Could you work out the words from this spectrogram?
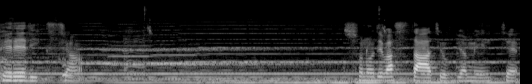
per Erixia. Sono devastati ovviamente.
